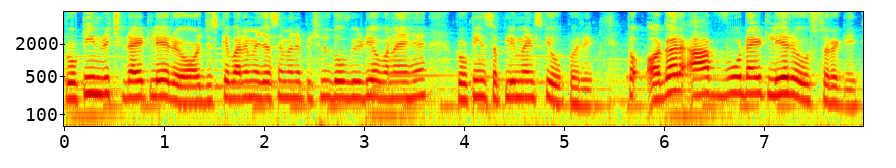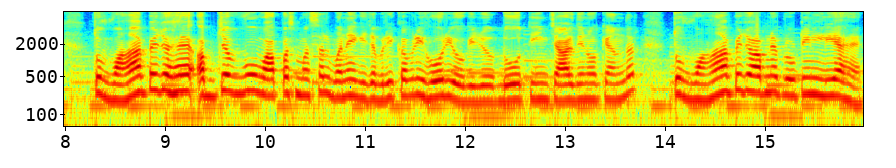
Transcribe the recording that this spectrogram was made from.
प्रोटीन रिच डाइट ले रहे हो और जिसके बारे में जैसे मैंने पिछले दो वीडियो बनाए हैं प्रोटीन सप्लीमेंट्स के ऊपर ही। तो अगर आप वो डाइट ले रहे हो उस तरह की तो वहाँ पर जो है अब जब वो वापस मसल बनेगी, जब रिकवरी हो रही होगी जो दो, तीन, चार दिनों के अंदर तो वहाँ पर जो आपने प्रोटीन लिया है,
